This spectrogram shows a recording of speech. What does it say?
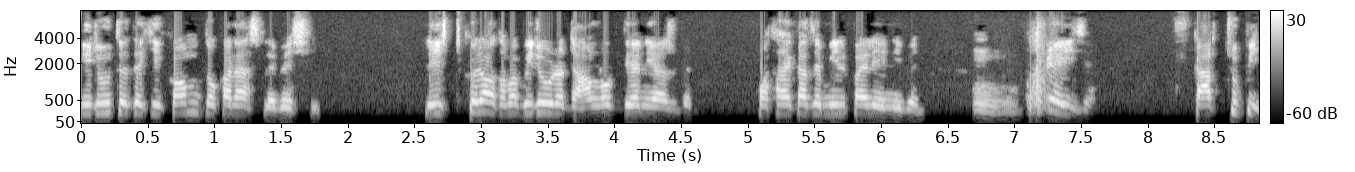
ভিডিওতে দেখি কম দোকানে আসলে বেশি। লিস্ট করে অথবা ভিডিওটা ডাউনলোড দিয়ে নিয়ে আসবেন। কোথায় কাজে মিল পাইলে নিবেন। এই যে কারচুপি।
